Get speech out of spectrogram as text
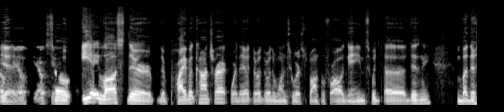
Okay, Yeah. okay, okay. So EA lost their their private contract where they're, they're they're the ones who are responsible for all games with uh Disney, but they're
